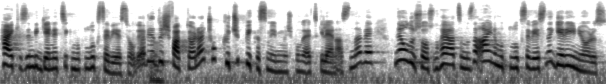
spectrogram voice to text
Herkesin bir genetik mutluluk seviyesi oluyor. Bir de dış faktörler çok küçük bir kısmıymış bunu etkileyen aslında ve ne olursa olsun hayatımızda aynı mutluluk seviyesine geri iniyoruz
